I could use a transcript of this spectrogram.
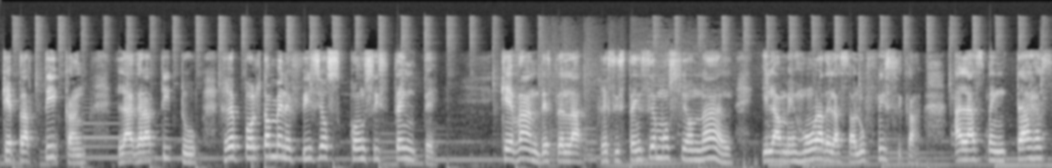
que practican la gratitud reportan beneficios consistentes que van desde la resistencia emocional y la mejora de la salud física a las ventajas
